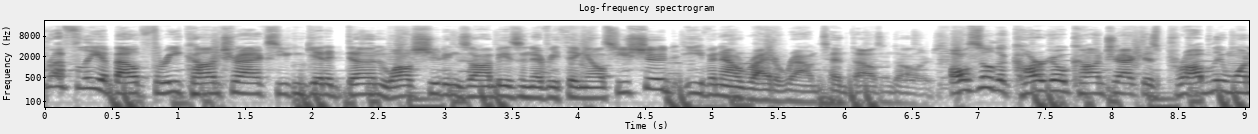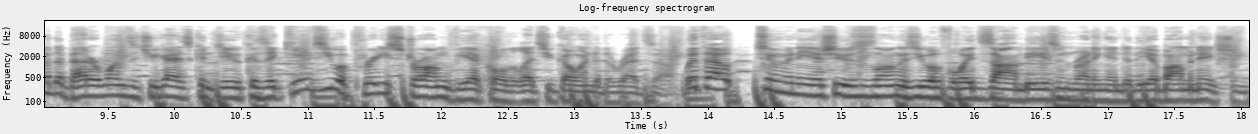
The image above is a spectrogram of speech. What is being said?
roughly about three contracts. You can get it done while shooting zombies and everything else. You should even out right around $10,000. Also, the cargo contract is probably one of the better ones that you guys can do because it gives you a pretty strong vehicle that lets you go into the red zone without too many issues as long as you avoid zombies and running into the abomination.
